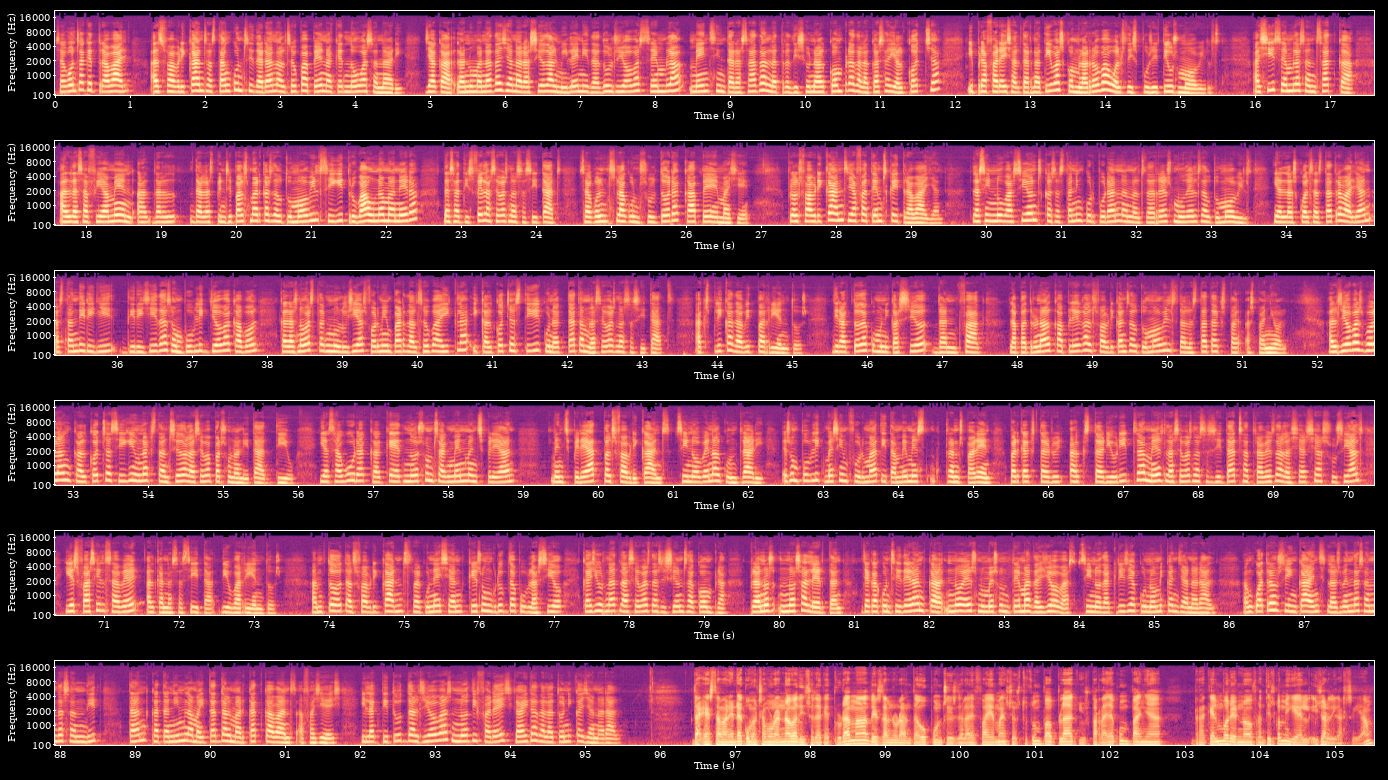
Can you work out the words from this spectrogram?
Segons aquest treball, els fabricants estan considerant el seu paper en aquest nou escenari, ja que l'anomenada generació del mil·lenni d'adults joves sembla menys interessada en la tradicional compra de la casa i el cotxe i prefereix alternatives com la roba o els dispositius mòbils. Així sembla sensat que el desafiament eh, de les principals marques d'automòbils sigui trobar una manera de satisfer les seves necessitats, segons la consultora KPMG. Però els fabricants ja fa temps que hi treballen. Les innovacions que s'estan incorporant en els darrers models d'automòbils i en les quals s'està treballant estan dirigi dirigides a un públic jove que vol que les noves tecnologies formin part del seu vehicle i que el cotxe estigui connectat amb les seves necessitats, explica David Parrientos, director de comunicació d'ANFAC, la patronal que plega els fabricants d'automòbils de l'estat espanyol. Els joves volen que el cotxe sigui una extensió de la seva personalitat, diu, i assegura que aquest no és un segment menyspreant menyspreat pels fabricants, sinó ben al contrari. És un públic més informat i també més transparent, perquè exterioritza més les seves necessitats a través de les xarxes socials i és fàcil saber el que necessita, diu Barrientos. Amb tot, els fabricants reconeixen que és un grup de població que ha ajornat les seves decisions de compra, però no, no s'alerten, ja que consideren que no és només un tema de joves, sinó de crisi econòmica en general. En 4 o 5 anys, les vendes han descendit tant que tenim la meitat del mercat que abans, afegeix, i l'actitud dels joves no difereix gaire de la tònica general. D'aquesta manera comencem una nova edició d'aquest programa des del 91.6 de la FM, això és tot un poble, qui us parla i acompanya Raquel Moreno, Francisco Miguel i Jordi Garcia.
